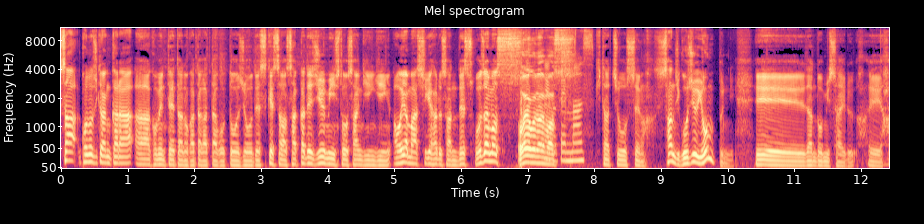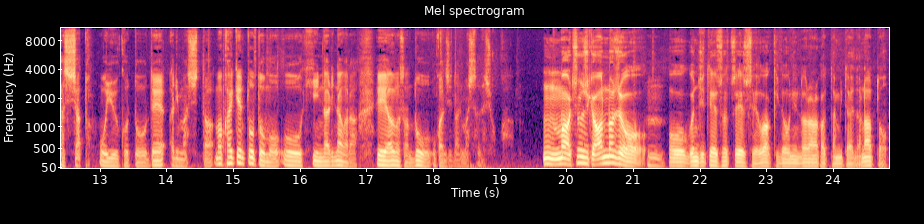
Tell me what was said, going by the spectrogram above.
さあ、この時間からあコメンテーターの方々ご登場です。今朝は作家で自由民主党参議院議員、青山茂春さんです。おはようございます。おはようございます。ます北朝鮮3時54分に、えー、弾道ミサイル、えー、発射ということでありました。まあ、会見等々もお聞きになりながら、えー、青山さんどうお感じになりましたでしょうか？うん、まあ正直案の定、うん、軍事偵察衛星は軌道に乗らなかったみたいだなと。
